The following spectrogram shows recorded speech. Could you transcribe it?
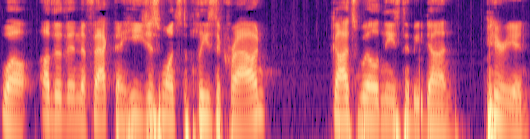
Well, other than the fact that he just wants to please the crowd, God's will needs to be done. Period.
